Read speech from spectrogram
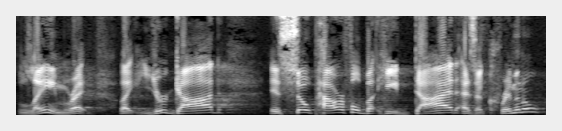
lame, right? Like, your God is so powerful, but he died as a criminal?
